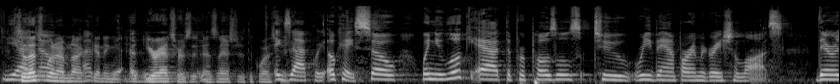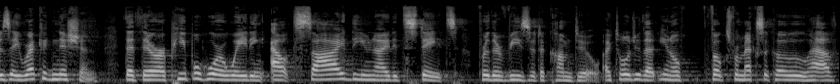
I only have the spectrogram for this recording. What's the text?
Yeah, so that's no, what I'm not uh, getting uh, your answer as, as an answer to the question. Exactly. Okay, so when you look at the proposals to revamp our immigration laws, there is a recognition that there are people who are waiting outside the United States for their visa to come due. I told you that, you know, folks from Mexico who have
